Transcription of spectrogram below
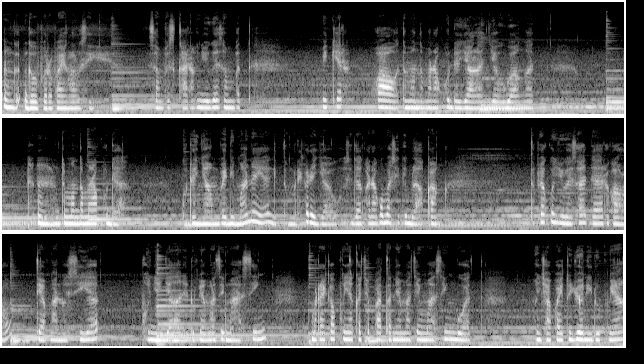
enggak enggak beberapa yang lalu sih sampai sekarang juga sempat mikir wow teman-teman aku udah jalan jauh banget. Hmm, teman-teman aku udah udah nyampe di mana ya gitu. Mereka udah jauh sedangkan aku masih di belakang tapi aku juga sadar kalau tiap manusia punya jalan hidupnya masing-masing. Mereka punya kecepatannya masing-masing buat mencapai tujuan hidupnya.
